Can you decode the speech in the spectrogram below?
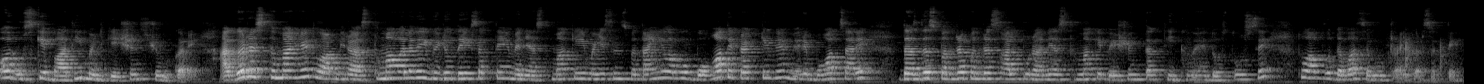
और उसके बाद ही मेडिकेशन शुरू करें। अगर अस्थमा है तो आप मेरा अस्थमा वाला भी वीडियो देख सकते हैं। मैंने अस्थमा की मेडिसिन बताई हैं और वो बहुत इफ़ेक्टिव है। मेरे बहुत सारे दस दस पंद्रह पंद्रह साल पुराने अस्थमा के पेशेंट तक ठीक हुए हैं दोस्तों उससे तो आप वो दवा ज़रूर ट्राई कर सकते हैं।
